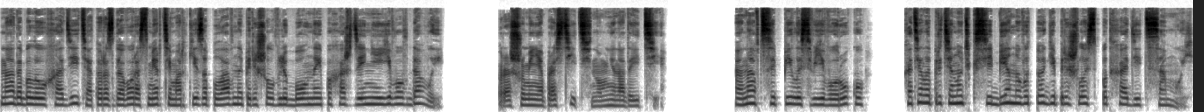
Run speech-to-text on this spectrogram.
Надо было уходить, а то разговор о смерти маркиза плавно перешел в любовные похождения его вдовы. «Прошу меня простить, но мне надо идти». Она вцепилась в его руку, хотела притянуть к себе, но в итоге пришлось подходить самой.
